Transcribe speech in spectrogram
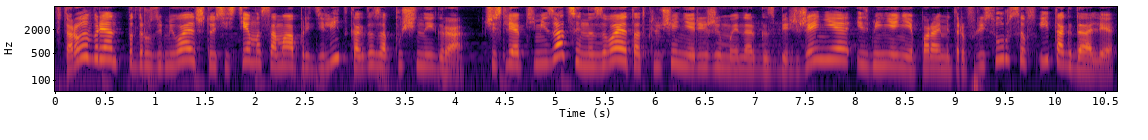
Второй вариант подразумевает, что система сама определит, когда запущена игра. В числе оптимизаций называют отключение режима энергосбережения, изменение параметров ресурсов и так далее.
